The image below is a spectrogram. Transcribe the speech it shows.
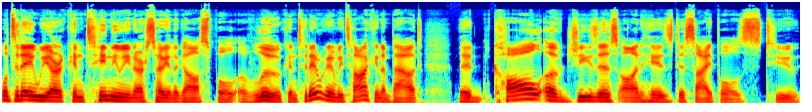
Well, today we are continuing our study in the Gospel of Luke, and today we're going to be talking about the call of Jesus on his disciples to,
